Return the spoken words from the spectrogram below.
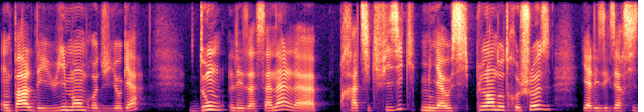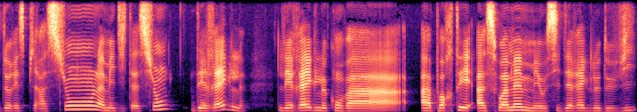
on parle des huit membres du yoga dont les asanas, la pratique physique, mais il y a aussi plein d'autres choses. Il y a les exercices de respiration, la méditation, des règles, les règles qu'on va apporter à soi-même, mais aussi des règles de vie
